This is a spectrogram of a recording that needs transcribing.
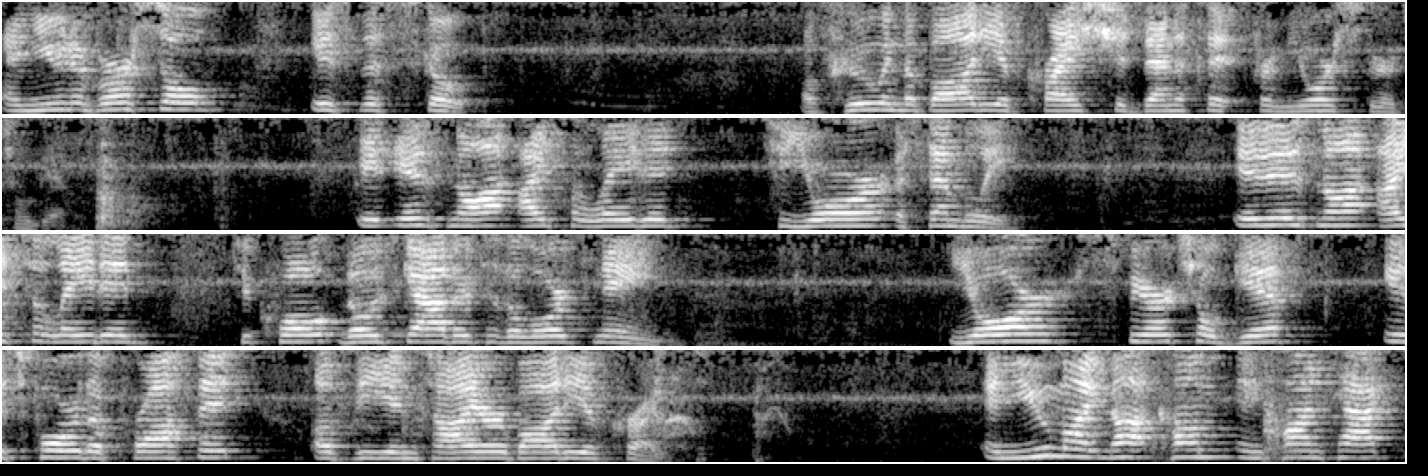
And universal is the scope of who in the body of Christ should benefit from your spiritual gift. It is not isolated to your assembly. It is not isolated to quote those gathered to the Lord's name. Your spiritual gift is for the profit of the entire body of Christ. And you might not come in contact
